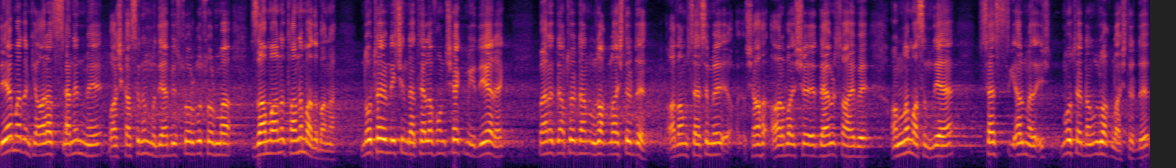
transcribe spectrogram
diyemedim ki araç senin mi, başkasının mı diye bir sorgu sorma zamanı tanımadı bana. Noterin içinde telefon çekmiyor diyerek beni noterden uzaklaştırdı. Adam sesimi şah, araba şey, devir sahibi anlamasın diye ses gelmedi. İşte uzaklaştırdı.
